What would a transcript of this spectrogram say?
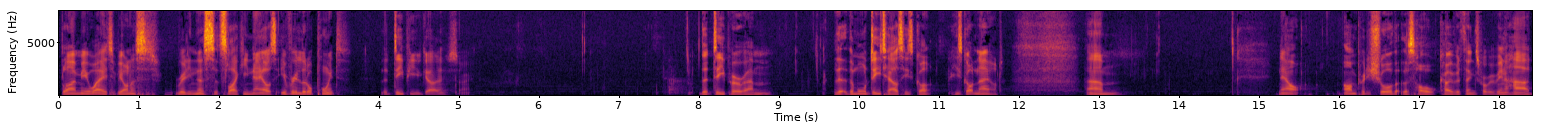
blowing me away, to be honest, reading this. It's like he nails every little point. The deeper you go, sorry, the deeper, um, the, the more details he's got, he's got nailed. Um, now, I'm pretty sure that this whole COVID thing's probably been hard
